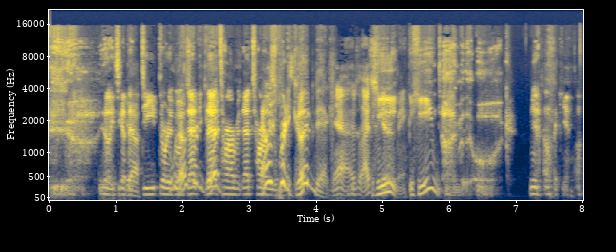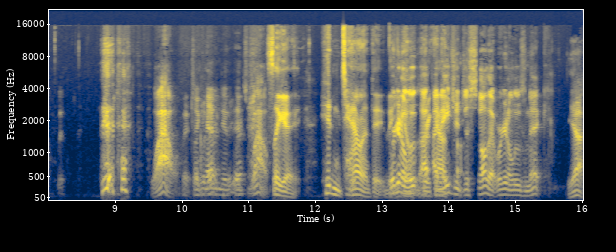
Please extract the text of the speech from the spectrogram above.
you know he's got Yeah. that deep throaty voice. that That, that's Harvey. That's Harvey. That was pretty Weinstein. good, Nick. Yeah, it was- that scared He me. he Time of the orc. You know, like you know. Wow, it's like having to- it's wow. it's like a hidden talent that, that We're gonna lose. An out agent just saw that. We're gonna lose Nick. Yeah.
